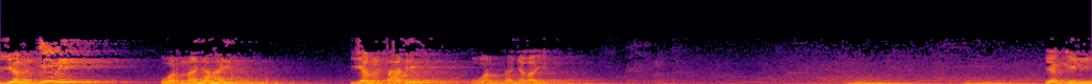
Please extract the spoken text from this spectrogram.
Yang ini warnanya lain. Yang tadi warnanya lain. Yang ini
